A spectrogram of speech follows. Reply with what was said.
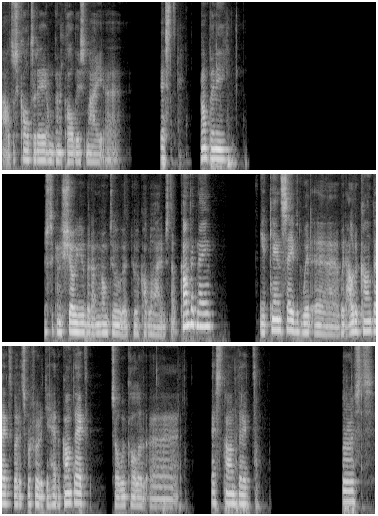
I'll just call today, I'm going to call this my uh, test company just to kind of show you, but I'm going to uh, do a couple of items now. Contact name, you can save it with uh, without a contact, but it's preferred that you have a contact. So we'll call it uh, test contact first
